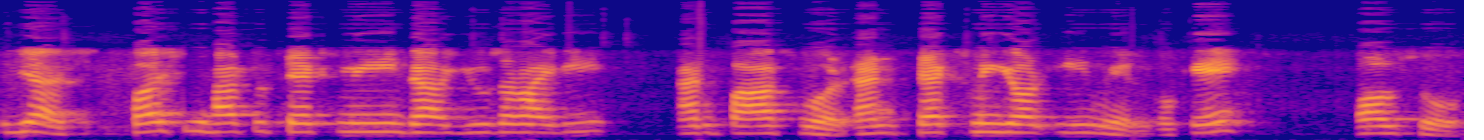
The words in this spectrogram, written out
Yes, first you have to text me the user ID and password and text me your email, okay? Also.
